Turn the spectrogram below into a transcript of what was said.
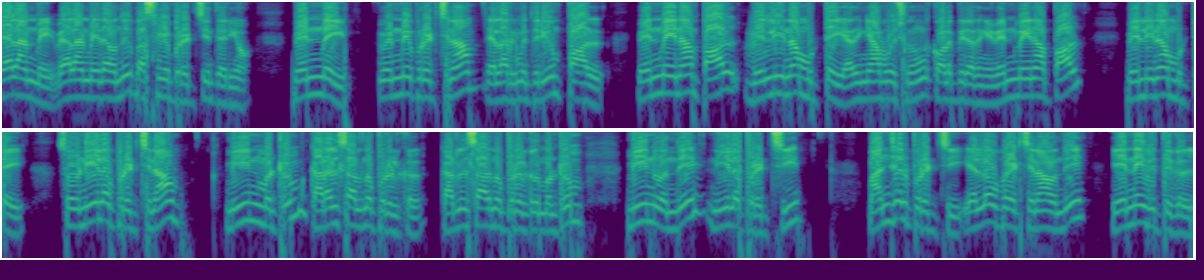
வேளாண்மை. வேளாண்மை தான் வந்து பசுமை புரட்சின்னு தெரியும். வெண்மை. வெண்மை புரட்சினா எல்லாருக்குமே தெரியும் பால். வெண்மைனா பால் வெள்ளினா முட்டை. அதை ஞாபகம் வச்சுக்கோங்க குழப்பிடாதீங்க. வெண்மைனா பால் வெள்ளினா முட்டை. ஸோ நீல புரட்சினா மீன் மற்றும் கடல் சார்ந்த பொருட்கள். கடல் சார்ந்த பொருட்கள் மற்றும் மீன் வந்து நீல புரட்சி. மஞ்சள் புரட்சி. எல்லோ புரட்சினா வந்து எண்ணெய் வித்துகள்.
